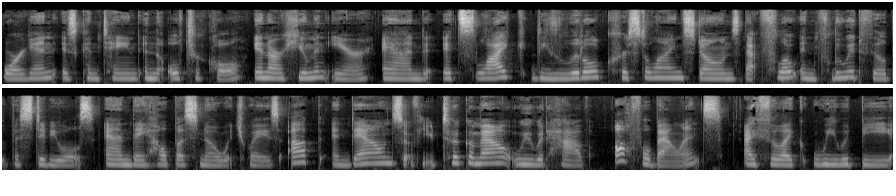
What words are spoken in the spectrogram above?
organ is contained in the utricle in our human ear, and it's like these little crystalline stones that float in fluid-filled vestibules, and they help us know which way is up and down. So if you took them out, we would have awful balance. I feel like we would be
